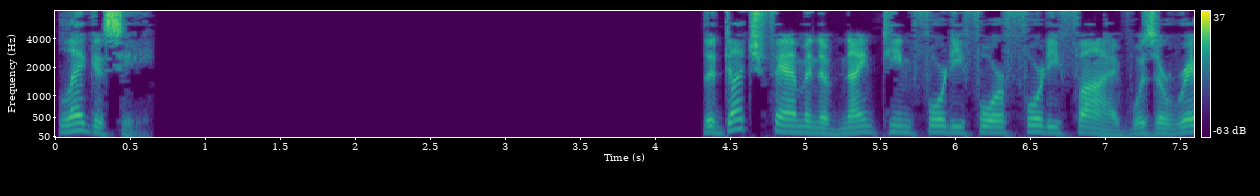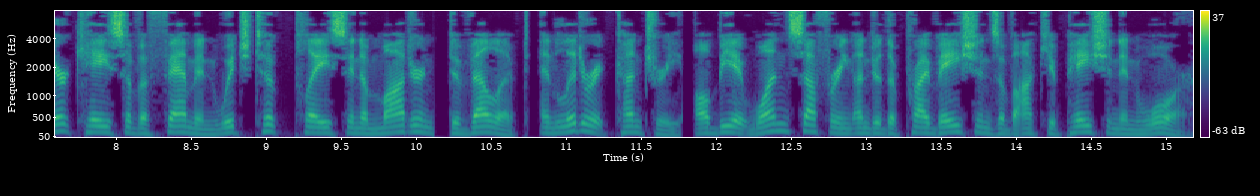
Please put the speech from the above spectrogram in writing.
Legacy The Dutch famine of 1944–45 was a rare case of a famine which took place in a modern, developed, and literate country, albeit one suffering under the privations of occupation and war.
